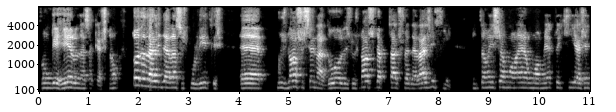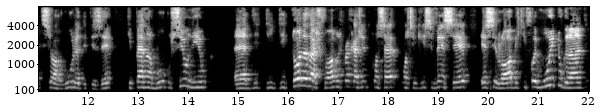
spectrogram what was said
foi um guerreiro nessa questão, todas as lideranças políticas, é, os nossos senadores, os nossos deputados federais, enfim. Então, isso é um, é um momento em que a gente se orgulha de dizer que Pernambuco se uniu é, de, de, de, todas as formas para que a gente conseguisse vencer esse lobby que foi muito grande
